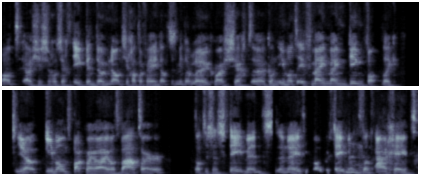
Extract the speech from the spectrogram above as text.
Want als je gewoon zegt, ik ben dominant, je gaat overheen, dat is minder leuk. Maar als je zegt, eh, kan iemand even mijn, mijn ding van, like, you know, iemand pakt mij maar wat water. Dat is een statement, een relatief open statement, Mhm. dat aangeeft,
